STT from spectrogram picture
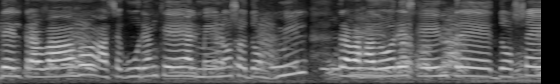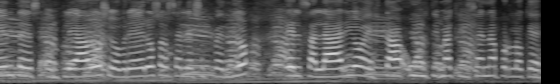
del Trabajo. Aseguran que al menos 2.000 trabajadores entre docentes, empleados y obreros se les suspendió el salario esta última quincena, por lo que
